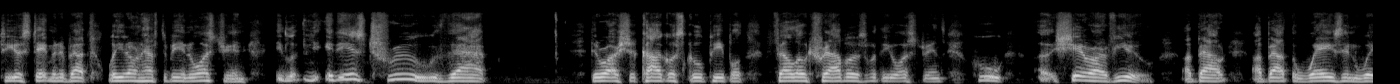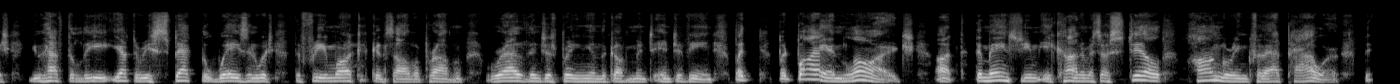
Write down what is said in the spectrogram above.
to your statement about well, you don't have to be an Austrian. it, it is true that there are Chicago school people, fellow travelers with the Austrians, who uh, share our view about about the ways in which you have to lead you have to respect the ways in which the free market can solve a problem rather than just bringing in the government to intervene but but by and large uh, the mainstream economists are still hungering for that power the,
